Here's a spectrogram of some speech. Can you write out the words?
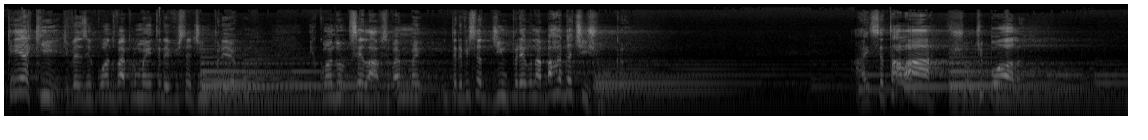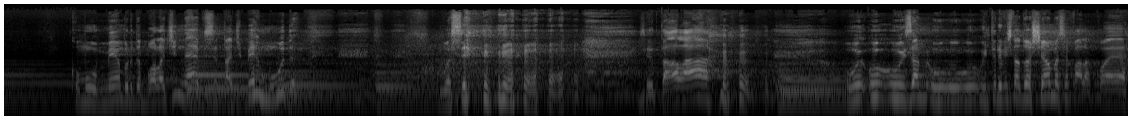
Quem aqui, de vez em quando, vai para uma entrevista de emprego? E quando, sei lá, você vai para uma entrevista de emprego na Barra da Tijuca. Aí você está lá, show de bola. Como membro da bola de neve, você está de bermuda. Você. você está lá. O, o, o, o, entrevistador chama, você fala, qual é?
